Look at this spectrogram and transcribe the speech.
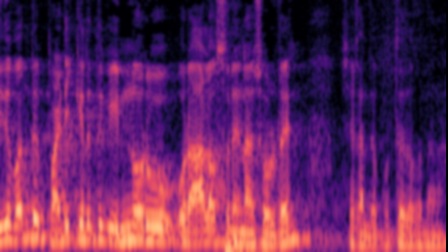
இது வந்து படிக்கிறதுக்கு இன்னொரு ஒரு ஆலோசனை நான் சொல்கிறேன் சரி அந்த புத்தகத்தை தாங்க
